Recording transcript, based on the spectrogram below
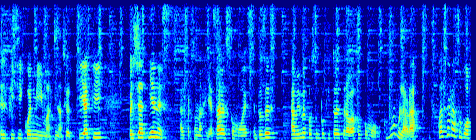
el físico en mi imaginación. Y aquí, pues ya tienes al personaje, ya sabes cómo es. Entonces, a mí me costó un poquito de trabajo como, ¿cómo hablará? ¿Cuál será su voz?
